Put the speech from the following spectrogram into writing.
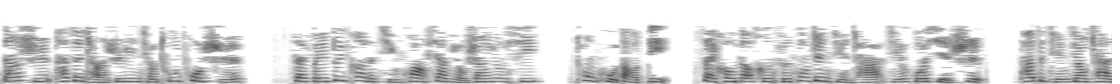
当时他在尝试运球突破时，在非对抗的情况下扭伤右膝，痛苦倒地。赛后的核磁共振检查结果显示，他的前交叉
